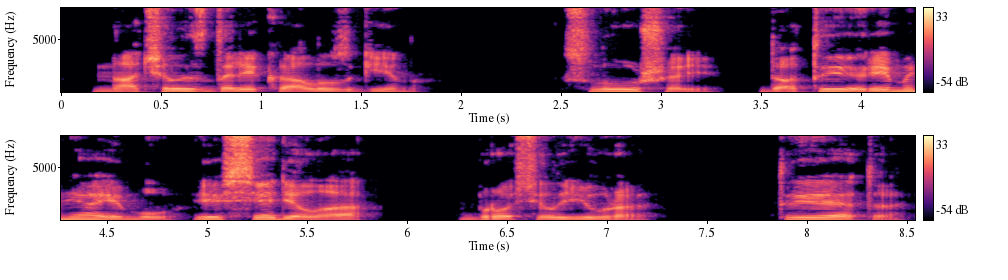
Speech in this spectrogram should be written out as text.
– начал издалека Лузгин. «Слушай, да ты ремня ему и все дела», – бросил Юра. «Ты это,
